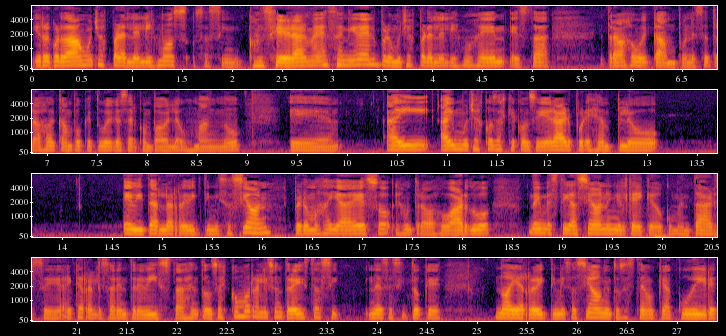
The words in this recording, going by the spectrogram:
Y recordaba muchos paralelismos, o sea, sin considerarme a ese nivel, pero muchos paralelismos en este trabajo de campo, en este trabajo de campo que tuve que hacer con Pablo Guzmán, ¿no? Eh, hay muchas cosas que considerar, por ejemplo, evitar la revictimización, pero más allá de eso es un trabajo arduo de investigación en el que hay que documentarse, hay que realizar entrevistas. Entonces, ¿cómo realizo entrevistas si necesito que no haya revictimización? Entonces tengo que acudir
